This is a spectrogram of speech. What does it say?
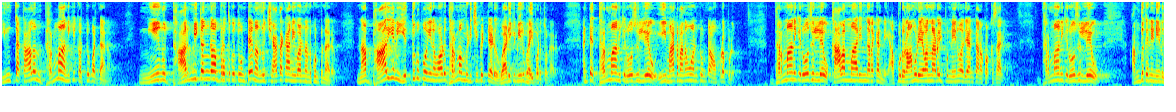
ఇంతకాలం ధర్మానికి కట్టుబడ్డాను. నేను ధార్మికంగా బ్రతుకుతుంటే నన్ను చేతకానివాడిని అనుకుంటున్నారు. నా భార్యని ఎత్తుకుపోయిన వాడు ధర్మం విడిచిపెట్టాడు. వాడికి మీరు భయపడుతున్నారు. అంటే ధర్మానికి రోజులు లేవు. ఈ మాట మనం అంటుంటాం అప్పుడప్పుడు. ధర్మానికి రోజులు లేవు. కాలం మారింది అనకండి. అప్పుడు రాముడు ఏమన్నాడో ఇప్పుడు నేను అదే అంటాను ఒక్కొక్కసారి. ధర్మానికి రోజులు లేవు. అందుకని నేను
